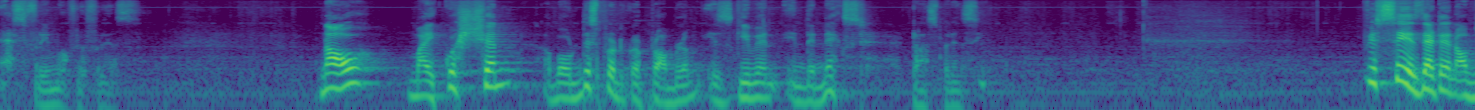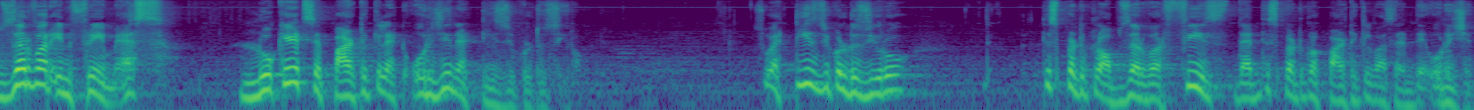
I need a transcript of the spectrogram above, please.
S frame of reference. Now, my question about this particular problem is given in the next transparency. which says that an observer in frame S locates a particle at origin at t is equal to 0. So, at t is equal to 0, this particular observer feels that this particular particle was at the origin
